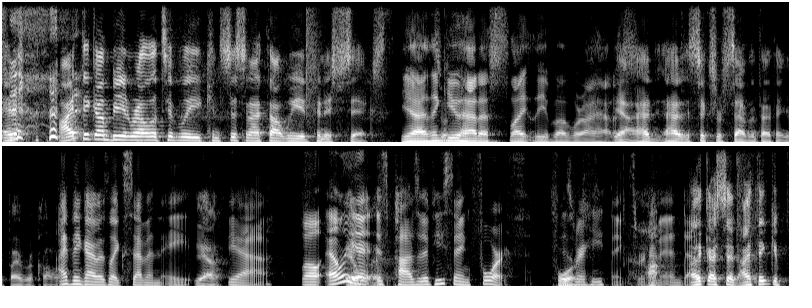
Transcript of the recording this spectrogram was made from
and I think I'm being relatively consistent. I thought we had finished sixth. yeah, I think you had us slightly above where I had us. Yeah, I had had a sixth or seventh, I think, if I recall. I think I was like seven, eight. Yeah. Yeah. Well, Elliot Yeah. is positive. He's saying fourth. Fourth. Is where he thinks we're going to end up. like I said, I think if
